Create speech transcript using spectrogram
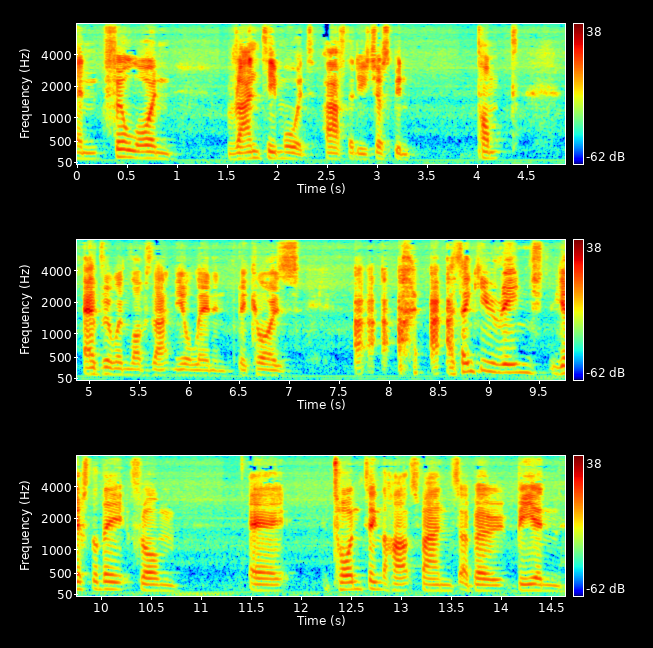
in full on ranty mode after he's just been pumped everyone loves that Neil Lennon because I, I, I think he ranged yesterday from uh, taunting the Hearts fans about being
